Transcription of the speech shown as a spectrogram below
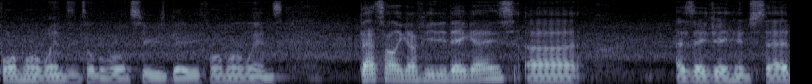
four more wins until the World Series, baby. Four more wins. That's all I got for you today, guys. Uh, as AJ Hinch said,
